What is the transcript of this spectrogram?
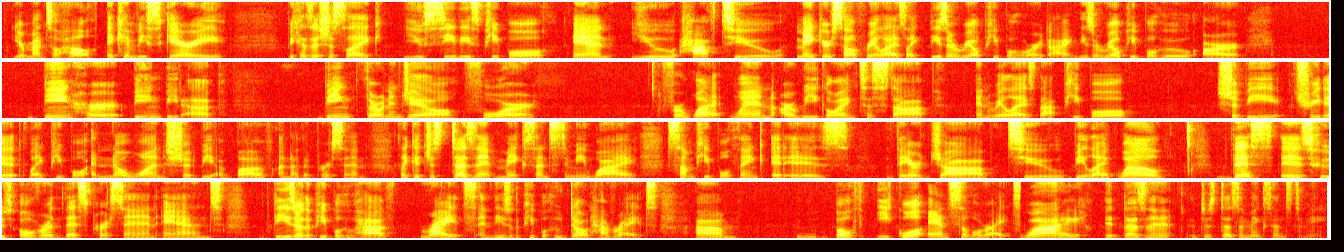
your mental health. It can be scary because it's just like you see these people and you have to make yourself realize like these are real people who are dying. These are real people who are being hurt, being beat up, being thrown in jail for for what? When are we going to stop and realize that people should be treated like people and no one should be above another person? Like it just doesn't make sense to me why some people think it is their job to be like, well, this is who's over this person and these are the people who have rights and these are the people who don't have rights. Um, both equal and civil rights. Why it doesn't, it just doesn't make sense to me.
